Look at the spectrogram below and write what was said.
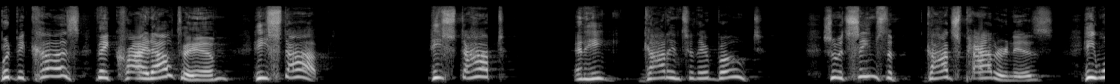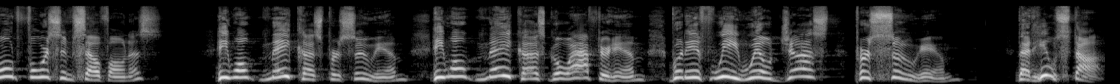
But because they cried out to him, he stopped. He stopped and he got into their boat. So it seems that God's pattern is he won't force himself on us. He won't make us pursue him. He won't make us go after him. But if we will just pursue him, that he'll stop.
